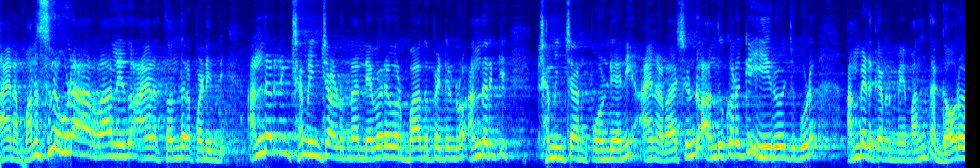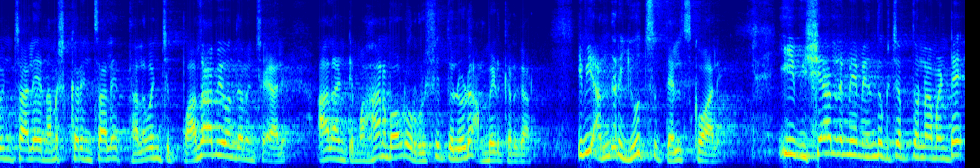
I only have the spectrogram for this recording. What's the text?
ఆయన మనసులో కూడా రాలేదు ఆయన తొందరపడింది. అందరినీ క్షమించాడు నన్ను ఎవరెవరు బాధ పెట్టినరు అందరికీ క్షమించాను పోండి అని ఆయన రాసిండు. అందుకొరకే ఈరోజు కూడా అంబేద్కర్ని మేమంతా గౌరవించాలి నమస్కరించాలి తలవంచి పాదాభివందనం చేయాలి. అలాంటి మహానుభావుడు ఋషితులుడు అంబేద్కర్ గారు. ఇవి అందరు యూత్స్ తెలుసుకోవాలి. ఈ విషయాలను మేము ఎందుకు చెప్తున్నామంటే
